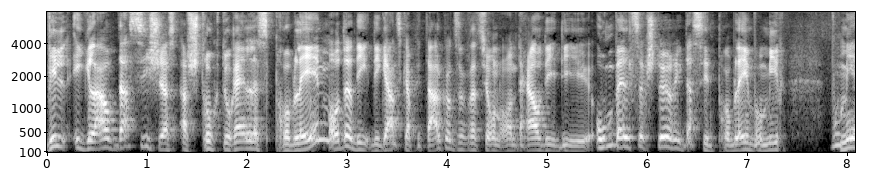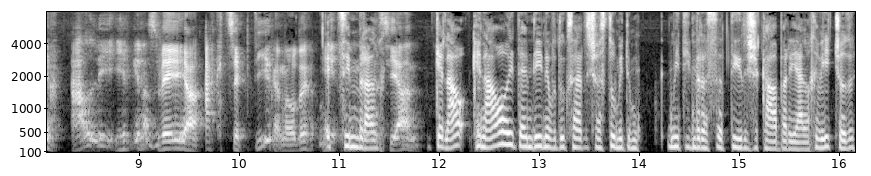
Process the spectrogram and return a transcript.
will, ich glaube, das ist ein, ein, strukturelles Problem, oder? Die, die ganze Kapitalkonzentration und auch die, die Umweltzerstörung, das sind Probleme, wo wir wo wir alle irgendwie akzeptieren, oder? Jetzt sind wir auch, genau, genau in dem Sinne, wo du gesagt hast, was du mit, dem, mit deiner satirischen Kabarett eigentlich willst, oder?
